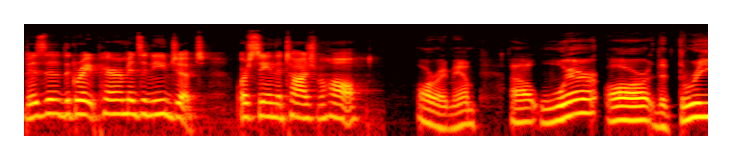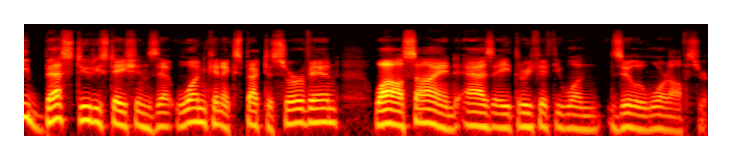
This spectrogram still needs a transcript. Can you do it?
visited the Great Pyramids in Egypt, or seen the Taj Mahal. All right, ma'am. Uh, where are the three best duty stations that one can expect to serve in while assigned as a 351 Zulu warrant officer?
